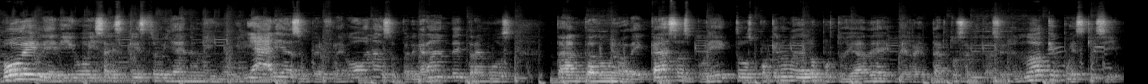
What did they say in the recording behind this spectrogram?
Voy, le digo, y sabes que estoy ya en una inmobiliaria súper fregona, súper grande, traemos tanto número de casas, proyectos, ¿por qué no me da la oportunidad de, de, rentar tus habitaciones? No, que pues que sí.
